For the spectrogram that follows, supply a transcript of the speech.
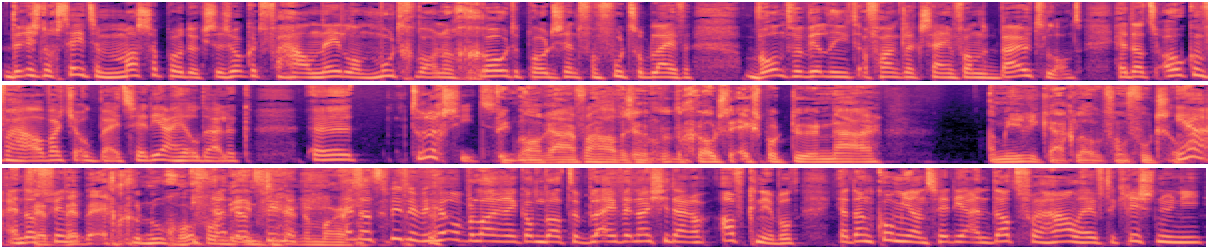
er is nog steeds een massaproductie. Dus ook het verhaal: Nederland moet gewoon een grote producent van voedsel blijven. Want we willen niet afhankelijk zijn van het buitenland. Hè, dat is ook een verhaal wat je ook bij het CDA heel duidelijk terugziet. vind ik wel een raar verhaal. We zijn de grootste exporteur naar Amerika, geloof ik, van voedsel. Ja, en dat we, vinden- we hebben echt genoeg hoor, voor Ja, de interne vinden, markt. En dat vinden we heel belangrijk om dat te blijven. En als je daar afknibbelt, ja, dan kom je aan het CDA. En dat verhaal heeft de ChristenUnie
